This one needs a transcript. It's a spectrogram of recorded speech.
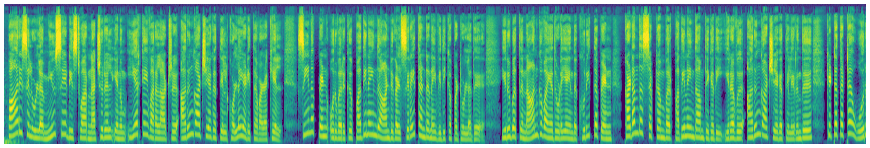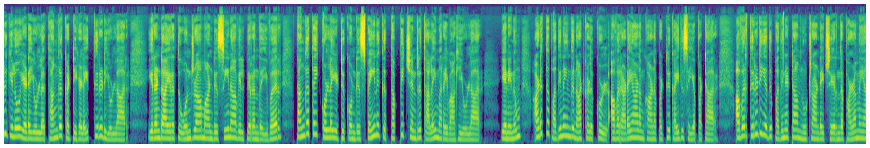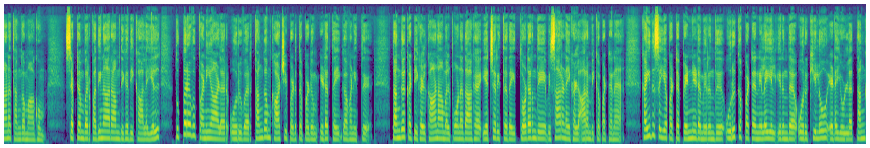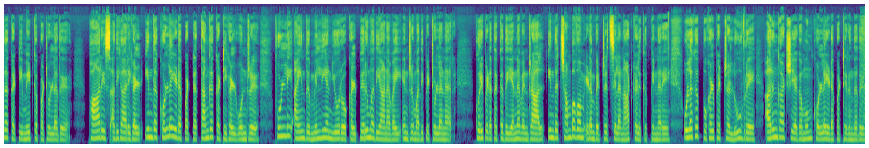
பாரிஸில் உள்ள மியூசே டிஸ்டுவார் நேச்சுரல் எனும் இயற்கை வரலாற்று அருங்காட்சியகத்தில் கொள்ளையடித்த வழக்கில் சீனப் பெண் ஒருவருக்கு பதினைந்து ஆண்டுகள் சிறை தண்டனை விதிக்கப்பட்டுள்ளது. இருபத்து நான்கு வயதுடைய இந்த குறித்த பெண் கடந்த செப்டம்பர் பதினைந்தாம் திகதி இரவு அருங்காட்சியகத்திலிருந்து கிட்டத்தட்ட ஒரு கிலோ எடையுள்ள தங்கக் கட்டிகளை திருடியுள்ளார். இரண்டாயிரத்து ஒன்றாம் ஆண்டு சீனாவில் பிறந்த இவர் தங்கத்தை கொள்ளையிட்டுக் கொண்டு ஸ்பெயினுக்கு தப்பிச் சென்று தலைமறைவாகியுள்ளார். எனினும் அடுத்த பதினைந்து நாட்களுக்குள் அவர் அடையாளம் காணப்பட்டு கைது செய்யப்பட்டார். அவர் திருடியது பதினெட்டாம் நூற்றாண்டைச் சேர்ந்த பழமையான தங்கமாகும். செப்டம்பர் பதினாறாம் திகதி காலையில் துப்புரவு பணியாளர் ஒருவர் தங்கம் காட்சிப்படுத்தப்படும் இடத்தை கவனித்து தங்கக்கட்டிகள் காணாமல் போனதாக எச்சரித்ததைத் தொடர்ந்தே விசாரணைகள் ஆரம்பிக்கப்பட்டன. கைது செய்யப்பட்ட பெண்ணிடமிருந்து உருக்கப்பட்ட நிலையில் இருந்த ஒரு கிலோ எடையுள்ள தங்கக்கட்டி மீட்கப்பட்டுள்ளது. பாரிஸ் அதிகாரிகள் இந்த கொள்ளையிடப்பட்ட தங்கக்கட்டிகள் ஒன்று புள்ளி ஐந்து மில்லியன் யூரோக்கள் பெறுமதியானவை என்று மதிப்பிட்டுள்ளனர். குறிப்பிடத்தக்கது என்னவென்றால் இந்தச் சம்பவம் இடம்பெற்று சில நாட்களுக்குப் பின்னரே உலகப் புகழ்பெற்ற லூவ்ரே அருங்காட்சியகமும் கொள்ளையிடப்பட்டிருந்தது.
